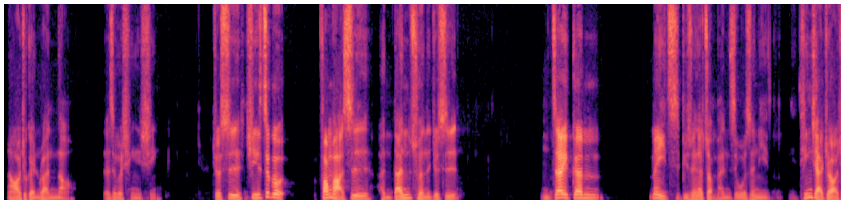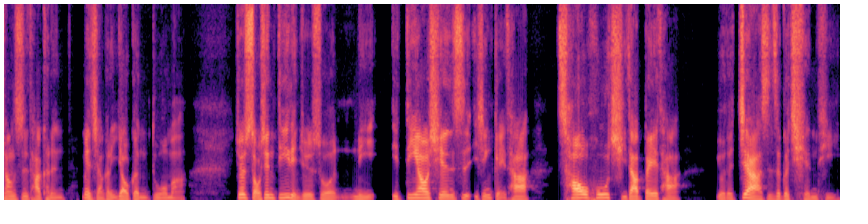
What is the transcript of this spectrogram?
然后就可以乱闹的这个情形。就是其实这个方法是很单纯的，就是你在跟妹子，比如说你在转盘子，或者你听起来就好像是他可能妹子想跟你要更多嘛。就是首先第一点就是说，你一定要先是已经给他超乎其他贝塔。有的价值这个前提，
